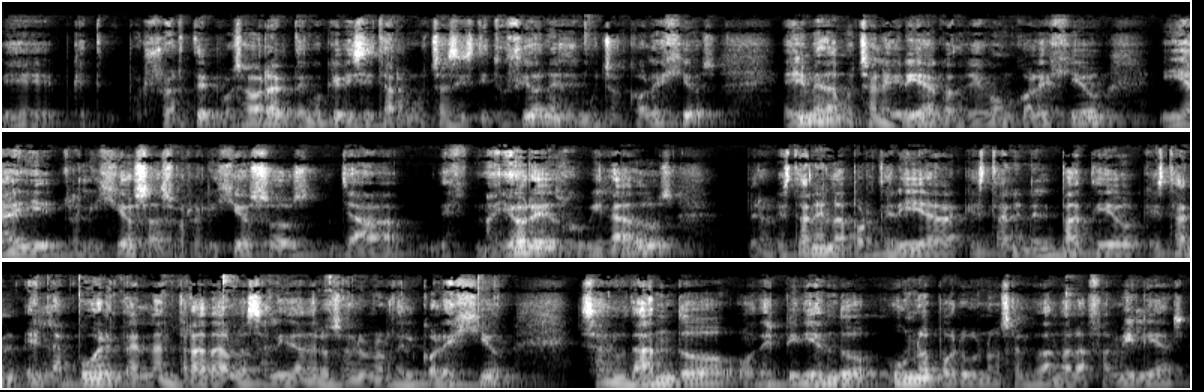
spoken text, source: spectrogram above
eh, que por suerte, pues ahora tengo que visitar muchas instituciones y muchos colegios, a mí me da mucha alegría cuando llego a un colegio y hay religiosas o religiosos ya mayores, jubilados, pero que están en la portería, que están en el patio, que están en la puerta, en la entrada o la salida de los alumnos del colegio, saludando o despidiendo uno por uno, saludando a las familias.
